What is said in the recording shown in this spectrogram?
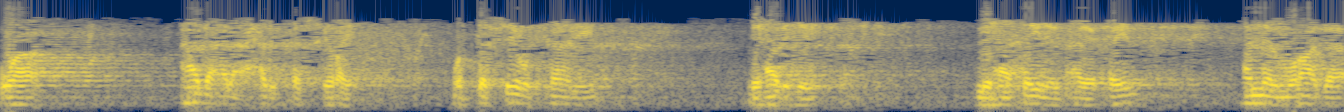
وهذا على أحد التفسيرين. والتفسير الثاني لهذه لهاتين الآيتين أن المراد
